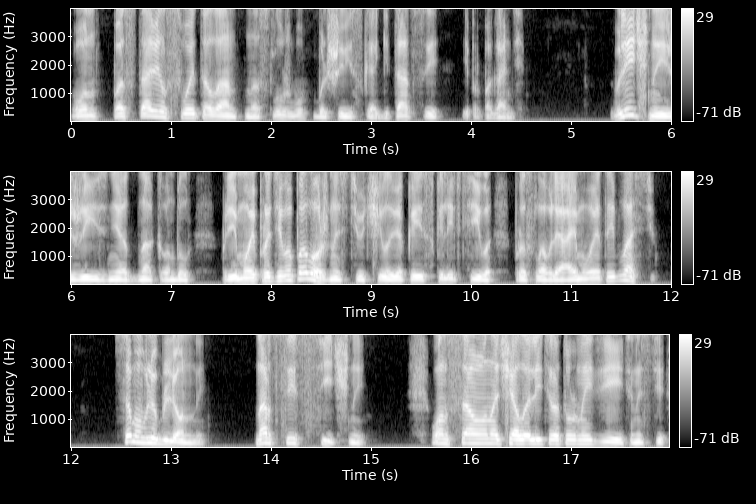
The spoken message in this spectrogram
он поставил свой талант на службу большевистской агитации и пропаганде. В личной жизни, однако, он был прямой противоположностью человека из коллектива, прославляемого этой властью. Самовлюбленный, нарциссичный. Он с самого начала литературной деятельности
